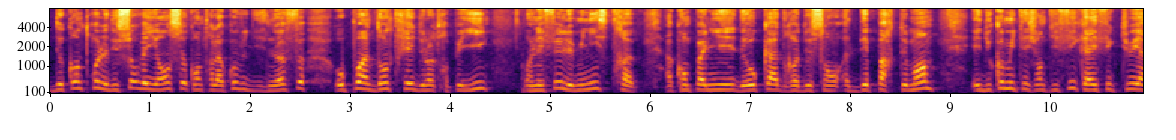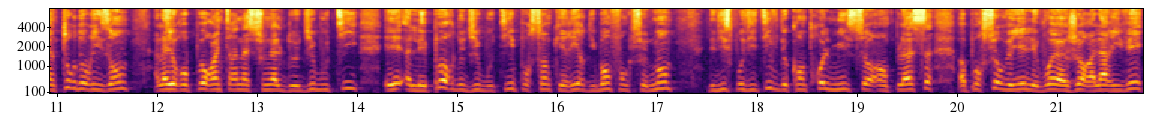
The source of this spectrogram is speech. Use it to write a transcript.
de contrôle et de surveillance contre la Covid-19 au point d'entrée de notre pays en effet, le ministre, accompagné des hauts cadres de son département et du comité scientifique, a effectué un tour d'horizon à l'aéroport international de Djibouti et les ports de Djibouti pour s'enquérir du bon fonctionnement des dispositifs de contrôle mis en place pour surveiller les voyageurs à l'arrivée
